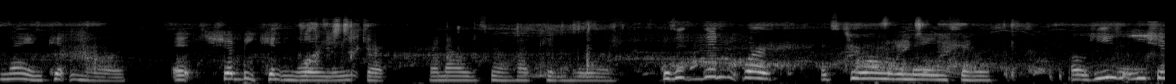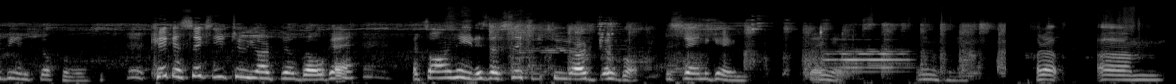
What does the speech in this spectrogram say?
name, Kitten War. It should be Kitten Warriors, but right now it's gonna have Kitten War. Because it didn't work. It's too long of a name, so. Oh, he's, he should be in field goal. Kick a 62 yard field goal, okay? That's all I need is a 62 yard field goal to stay in the game. Dang it. hmm What up? Um,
